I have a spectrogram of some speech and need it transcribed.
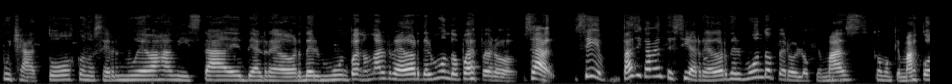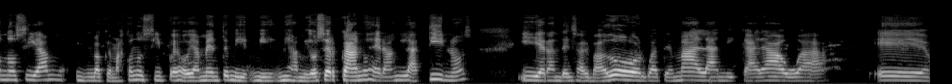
pucha, a todos conocer nuevas amistades de alrededor del mundo. Bueno, no alrededor del mundo, pues, pero, o sea, sí, básicamente sí, alrededor del mundo, pero lo que más, como que más conocíamos, lo que más conocí, pues, obviamente, mi, mi, mis amigos cercanos eran latinos y eran de El Salvador, Guatemala, Nicaragua, eh,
